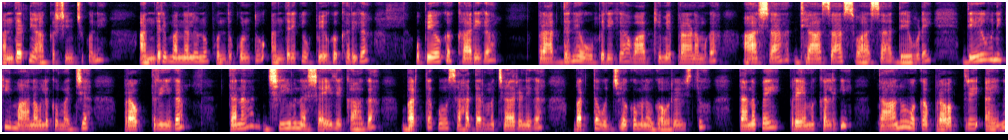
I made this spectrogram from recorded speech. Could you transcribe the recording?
అందరినీ ఆకర్షించుకొని అందరి మన్నలను పొందుకుంటూ అందరికీ ఉపయోగకరిగా ఉపయోగకారిగా ప్రార్థనే ఊపిరిగా వాక్యమే ప్రాణంగా ఆశ ధ్యాస శ్వాస దేవుడై దేవునికి మానవులకు మధ్య ప్రవక్త్రిగా తన జీవన శైలి కాగా భర్తకు సహధర్మచారిణిగా భర్త ఉద్యోగమును గౌరవిస్తూ తనపై ప్రేమ కలిగి తాను ఒక ప్రవక్త్రి అయిన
